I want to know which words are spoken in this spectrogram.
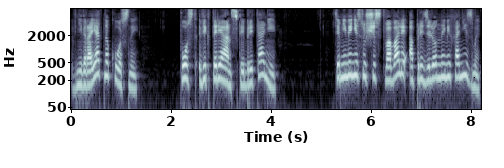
В невероятно костной поствикторианской Британии тем не менее существовали определенные механизмы,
